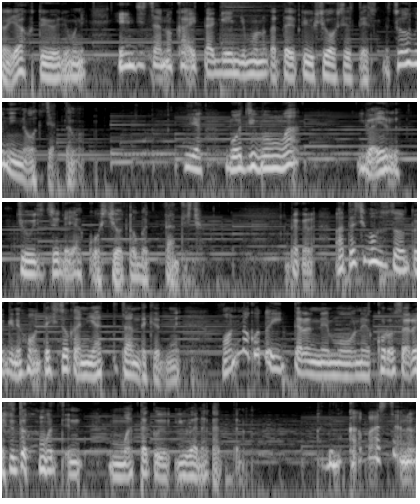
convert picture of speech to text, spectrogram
の役というよりもね現実さんの書いた「源氏物語」という小説ですそういうふうに、ね、おっしゃったの。いやご自分はいわゆる充実な役をしようと思ったんでしょ。だから私もその時に本当に密かにやってたんだけどねこんなこと言ったらねもうね殺されると思ってね全く言わなかったの。でもカバースさんの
